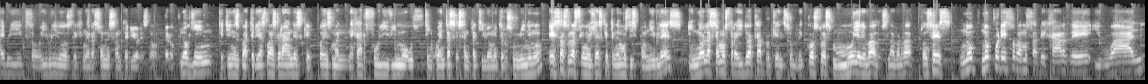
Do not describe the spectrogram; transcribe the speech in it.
hybrids o híbridos de generaciones anteriores, ¿no? pero plug-in que tienes baterías más grandes que puedes manejar full EV mode 50-60 kilómetros mínimo. Esas son las tecnologías que tenemos disponibles y no las hemos traído acá porque el sobrecosto es muy elevado, es la verdad. Entonces, no, no por eso vamos a dejar de igual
